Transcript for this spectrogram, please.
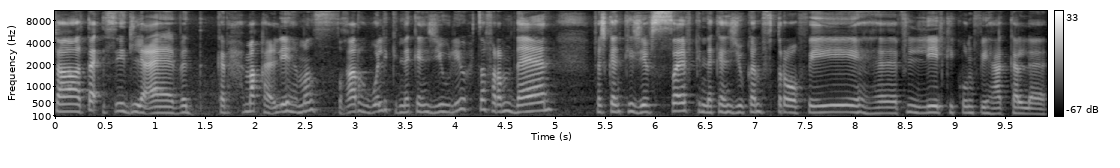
شاطئ سيد العابد. كنحماق عليه من الصغر. هو اللي كنا كنجيو ليه حتى في رمضان. فاش كان كيجي في الصيف كنا كنجيو كنفطروا فيه. في الليل كيكون فيه هكا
